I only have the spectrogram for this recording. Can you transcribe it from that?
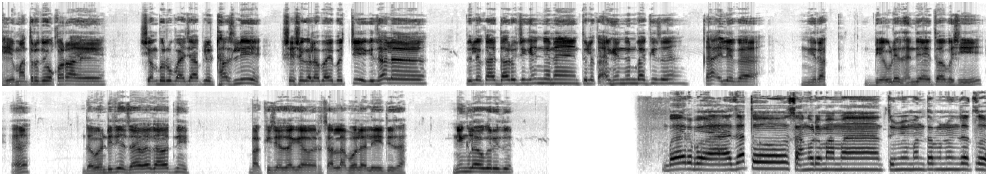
हे मात्र तो खरं आहे. शंभर रुपयाची आपली ठासली शशगलाबाई बच्ची की झालं? तुला काय दारूची घेणं आहे? तुला काय घेणं बाकीचं? काय ले का? निरा बेवडे धंदे आहे तो पशी दवंडीचे जाय गावात नाही बाकीच्या जाग्यावर चालला बोलायला तिचा. निघला वगैरे इथून. बर बर. जातो सांगोडे मामा. तुम्ही म्हणता म्हणून जातो.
